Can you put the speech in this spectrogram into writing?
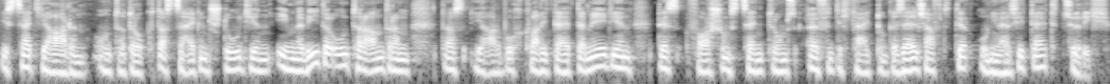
ist seit Jahren unter Druck. Das zeigen Studien immer wieder, unter anderem das Jahrbuch Qualität der Medien des Forschungszentrums Öffentlichkeit und Gesellschaft der Universität Zürich.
